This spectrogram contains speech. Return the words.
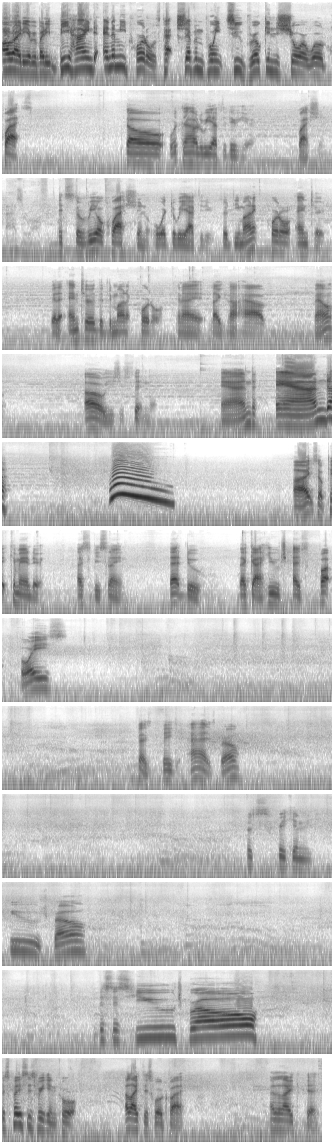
Alrighty, everybody. Behind enemy portals, patch 7.2, Broken Shore World Quest. So, what the hell do we have to do here? Question. It's the real question. What do we have to do? So, demonic portal entered. Gotta enter the demonic portal. Can I, like, not have mount? Oh, you just sit in it. And, and, Alright, so pit commander. Has to be slain. That dude. That guy huge as fuck, boys. Guy's big ass, bro. Looks freaking huge, bro. This is huge, bro. This place is freaking cool. I like this world quest. I like this.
